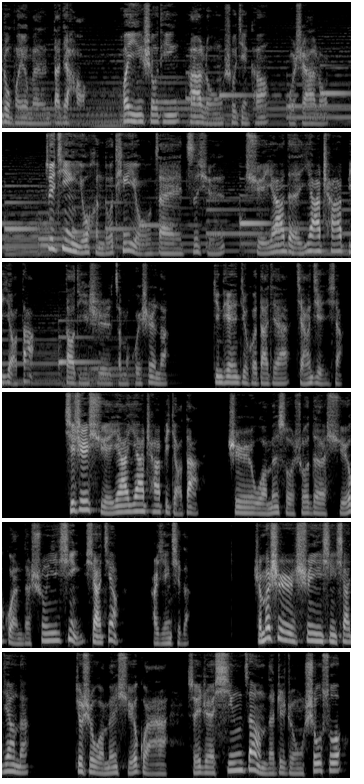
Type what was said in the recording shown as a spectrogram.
众朋友们，大家好，欢迎收听阿龙说健康，我是阿龙。最近有很多听友在咨询血压的压差比较大，到底是怎么回事呢？今天就和大家讲解一下。其实血压压差比较大，是我们所说的血管的顺应性下降而引起的。什么是顺应性下降呢？就是我们血管啊，随着心脏的这种收缩，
